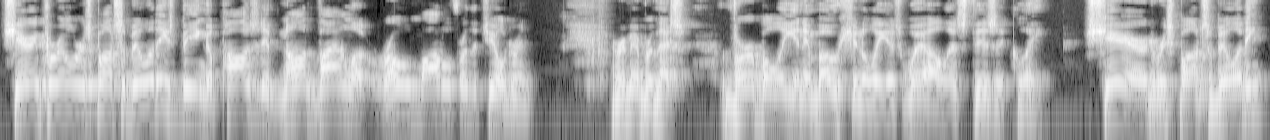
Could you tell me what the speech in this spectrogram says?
sharing parental responsibilities, being a positive, nonviolent role model for the children. And remember, that's verbally and emotionally as well as physically. Shared responsibility,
